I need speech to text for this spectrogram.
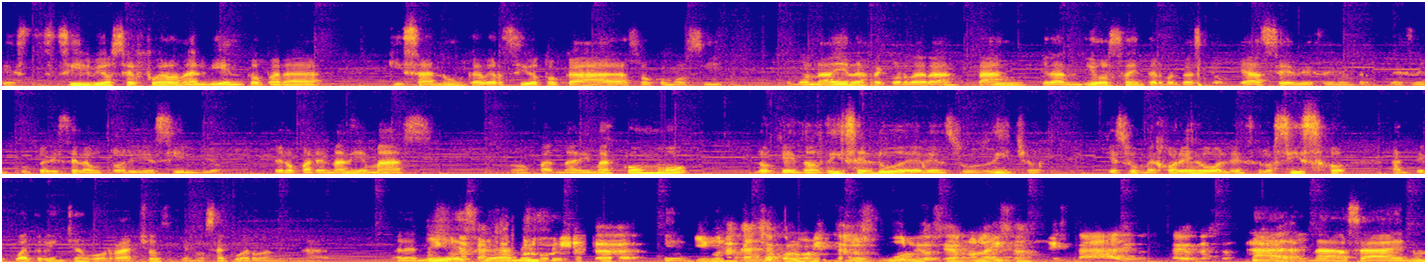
este, Silvio se fueron al viento para quizá nunca haber sido tocadas o como si como nadie las recordará, tan grandiosa interpretación que hace desde el, desde el punto de vista del autor y de Silvio, pero para nadie más, ¿no? Para nadie más como lo que nos dice Luder en sus dichos, que sus mejores goles los hizo ante cuatro hinchas borrachos que no se acuerdan de nada. Para mí es realmente... Y en una cancha polvorienta de los suburbios, o sea, no la hizo en un estadio, en estadio Nada, nada, o sea, en un...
